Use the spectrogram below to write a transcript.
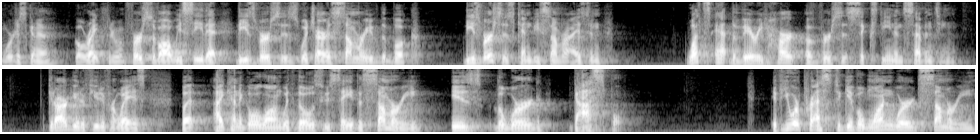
We're just going to go right through them. First of all, we see that these verses, which are a summary of the book, these verses can be summarized. And what's at the very heart of verses 16 and 17? You could argue it a few different ways, but I kind of go along with those who say the summary is the word gospel. If you were pressed to give a one word summary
